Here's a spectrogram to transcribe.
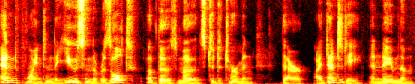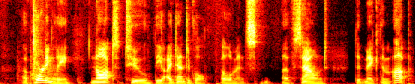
endpoint and the use and the result of those modes to determine their identity and name them accordingly, not to the identical elements of sound that make them up.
